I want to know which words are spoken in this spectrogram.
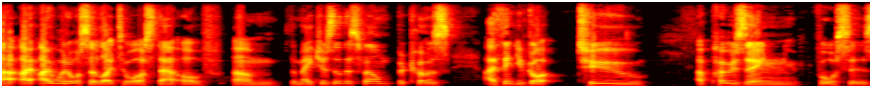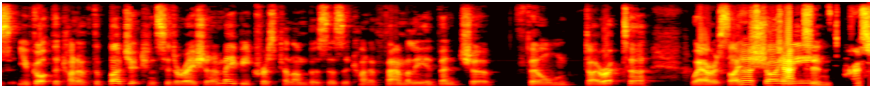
I, I would also like to ask that of um, the makers of this film because I think you've got two opposing forces. You've got the kind of the budget consideration, and maybe Chris Columbus as a kind of family adventure film director, where it's like Percy shiny. Jackson's Chris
